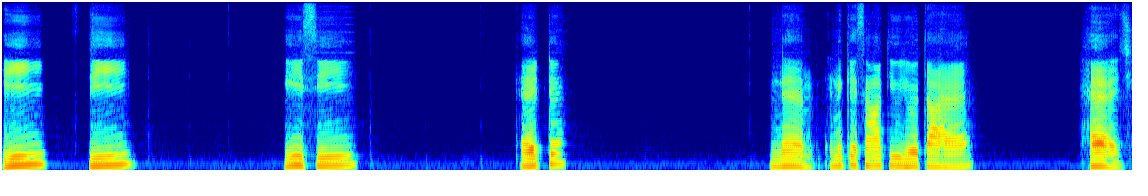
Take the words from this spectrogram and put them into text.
ही, सी सी एट नेम इनके साथ यूज़ होता है हैज़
